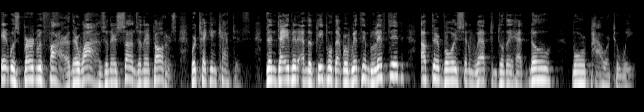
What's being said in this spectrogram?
it was burned with fire. Their wives and their sons and their daughters were taken captives. Then David and the people that were with him lifted up their voice and wept until they had no more power to weep.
